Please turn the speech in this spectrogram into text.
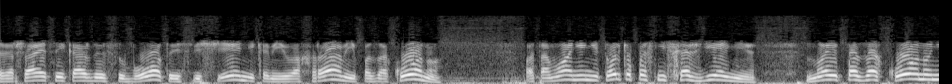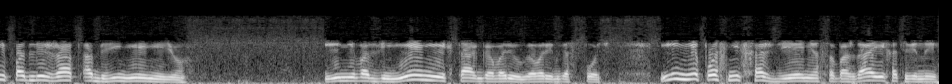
Совершается и каждую субботу, и священниками, и во храме, и по закону. Потому они не только по снисхождению, но и по закону не подлежат обвинению. И не в обвинении их так говорю, говорит Господь, и не по снисхождению, освобождая их от вины,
